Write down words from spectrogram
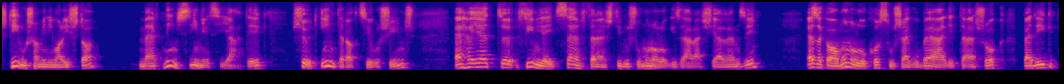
Stílusa minimalista, mert nincs színészi játék, sőt, interakció sincs, ehelyett filmjeit szemtelen stílusú monologizálás jellemzi, ezek a monológ hosszúságú beállítások pedig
